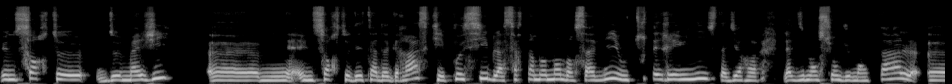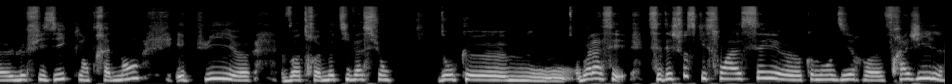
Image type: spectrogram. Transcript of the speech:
une sorte de magie euh, une sorte d'état de grâce qui est possible à certains moments dans sa vie où tout est réuni, c'est-à-dire euh, la dimension du mental, euh, le physique, l'entraînement, et puis euh, votre motivation. Donc voilà, c'est des choses qui sont assez, comment dire, fragiles.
